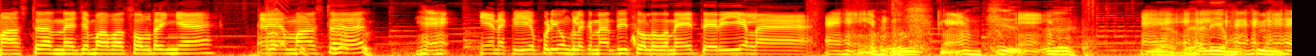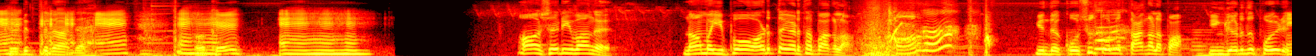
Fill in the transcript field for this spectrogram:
மாஸ்டர் நிஜமாவா சொல்றீங்க? அஹ், மாஸ்டர் எனக்கு எப்படி உங்களுக்கு நன்றி சொல்றதுனே தெரியல. வேலையை மட்டும் நீ கெடுத்துடாத. ஓகே ஆ சரி வாங்க. நாம இப்போ அடுத்த இடத்த பார்க்கலாம்? இந்த கொசு தொல்லை தாங்கலப்பா. இங்க இருந்து போயிடு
